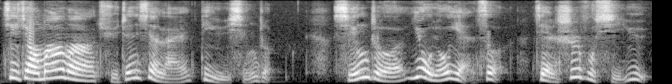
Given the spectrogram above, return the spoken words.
即叫妈妈取针线来，递与行者。行者又有眼色，见师傅洗浴，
